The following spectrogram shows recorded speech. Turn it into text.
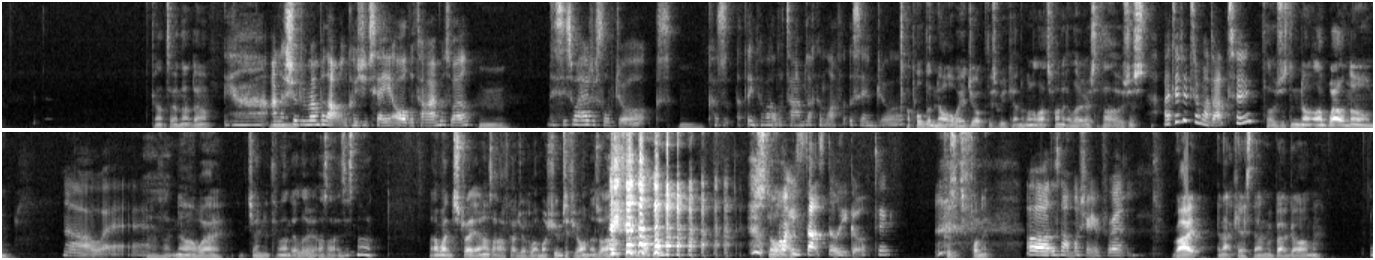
Can't turn that down. Yeah, Hmm. and I should remember that one because you'd say it all the time as well. This is why I just love jokes Hmm. because I think of all the times I can laugh at the same joke. I pulled the Norway joke this weekend, and one of the lads found it hilarious. I thought it was just, I did it to my dad too. I thought it was just a not a well-known. No way. I was like, no way. I genuinely found it hilarious. I was like, is this not? I went straight in. I was like, I've got a joke about mushrooms if you want as well. Still, What is that still you go to? because it's funny. Oh, there's not much room for it. Right. In that case, then we better go, aren't we?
